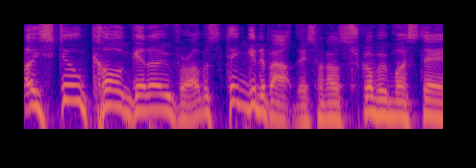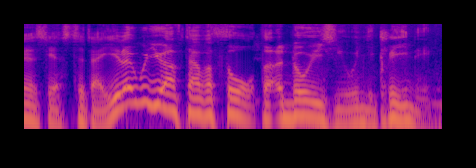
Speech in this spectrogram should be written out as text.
I still can't get over. I was thinking about this when I was scrubbing my stairs yesterday. You know when you have to have a thought that annoys you when you're cleaning?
